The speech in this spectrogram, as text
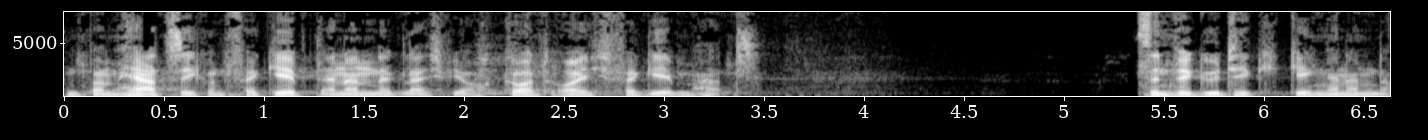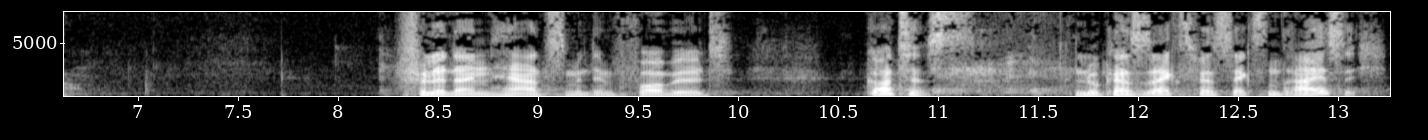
und barmherzig und vergebt einander gleich, wie auch Gott euch vergeben hat. Sind wir gütig gegeneinander? Fülle dein Herz mit dem Vorbild Gottes. Lukas 6, Vers 36.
